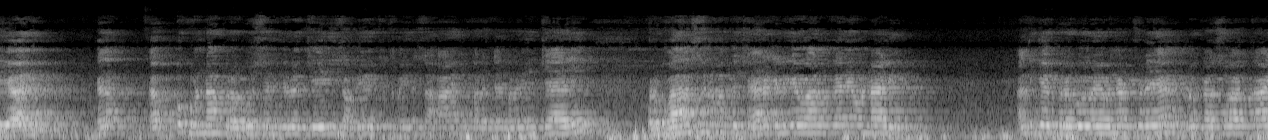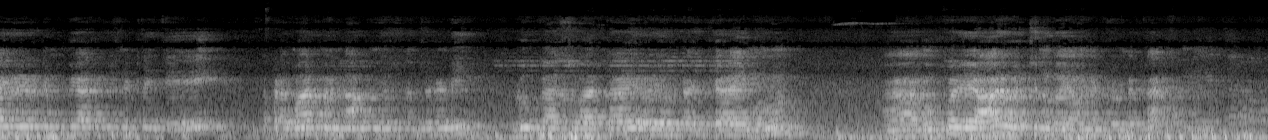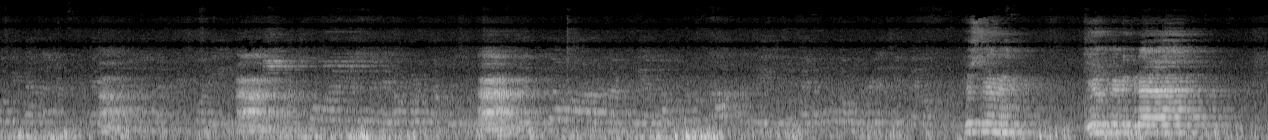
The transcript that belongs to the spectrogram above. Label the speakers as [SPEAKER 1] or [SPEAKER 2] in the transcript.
[SPEAKER 1] చేయాలి. కదా తప్పకుండా ప్రభు సన్నిధిలో చేరి సమయోచితమైన సహాయం కొరతే మనం చేయాలి? ప్రభాసన వద్ద చేరగలిగే వారంగానే ఉండాలి. అందుకే ప్రభు ఏమన్నట్టుడయా లోకాస్వార్త ఇరవై ఒకటి ముప్పై ఆరు చూసినట్లయితే అక్కడ మాట మనం జ్ఞాపకం చేస్తున్నాం. చూడండి. లూకాస్వార్త ఇరవై ఒక అధ్యాయము ముప్పై ఆరు వచ్చిన ఏమన్నట్టుండగా ఆ. ఆ. ఆ. ఏమిటండి ఇక్కడ?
